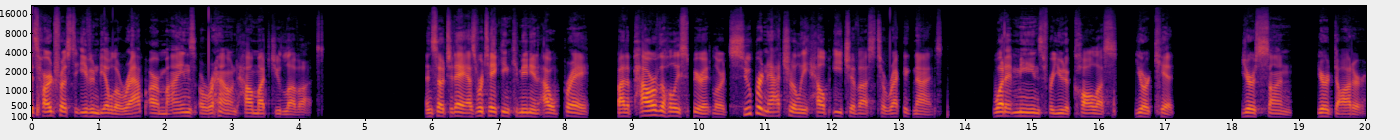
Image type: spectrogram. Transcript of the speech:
It's hard for us to even be able to wrap our minds around how much you love us. And so today, as we're taking communion, I will pray by the power of the Holy Spirit, Lord, supernaturally help each of us to recognize what it means for you to call us your kid, your son, your daughter.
